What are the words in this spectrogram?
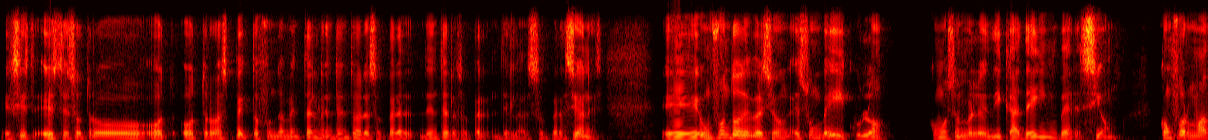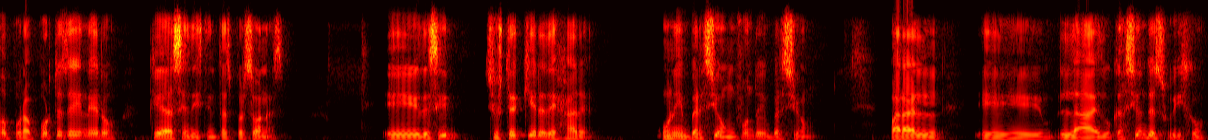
Este es otro, otro aspecto fundamental dentro de las, de las, operaciones. Eh, un fondo de inversión es un vehículo, como su nombre lo indica, de inversión, conformado por aportes de dinero que hacen distintas personas. Eh, es decir, si usted quiere dejar una inversión, un fondo de inversión, para el, eh, la educación de su hijo,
